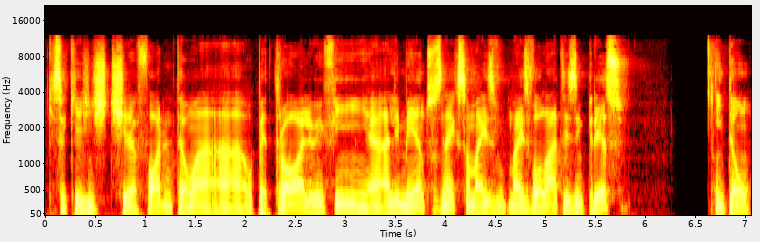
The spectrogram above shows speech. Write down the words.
que isso aqui a gente tira fora então a, a, o petróleo, enfim, alimentos, né, que são mais, mais voláteis em preço, então,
